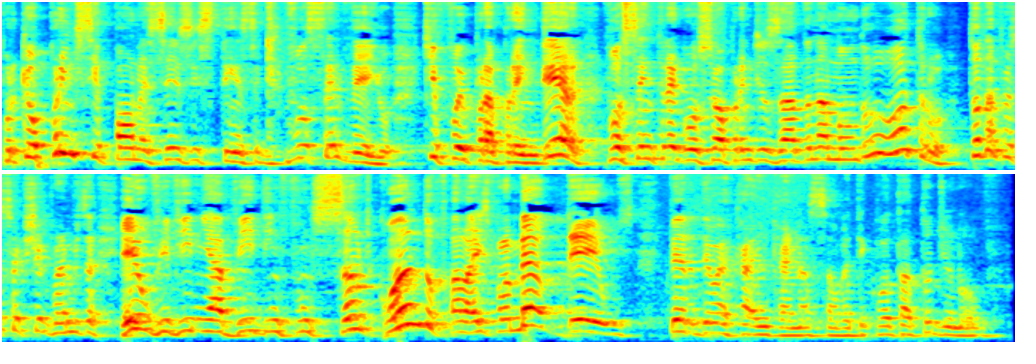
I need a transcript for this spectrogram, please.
Porque o principal nessa existência que você veio, que foi para aprender, você entregou seu aprendizado na mão do outro. Toda pessoa que chega para mim diz, eu vivi minha vida em função de. Quando falar isso, fala, meu Deus, perdeu a encarnação, vai ter que voltar tudo de novo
